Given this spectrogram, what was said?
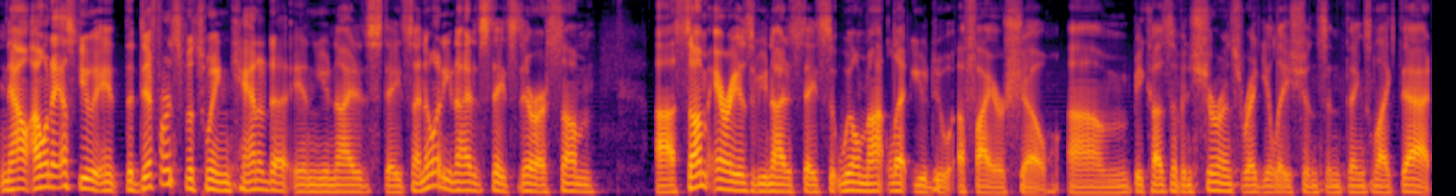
now, I want to ask you the difference between Canada and United States. I know in the United States there are some uh, some areas of the United States that will not let you do a fire show um, because of insurance regulations and things like that.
